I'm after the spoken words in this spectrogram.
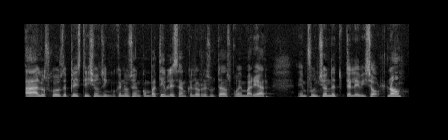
a los juegos de PlayStation 5 que no sean compatibles, aunque los resultados pueden variar en función de tu televisor, ¿no?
